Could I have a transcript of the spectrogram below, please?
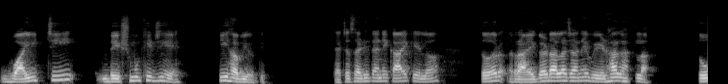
वाईची देशमुखी जी आहे ती हवी होती. त्याच्यासाठी त्याने काय केलं? तर रायगडाला ज्याने वेढा घातला तो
